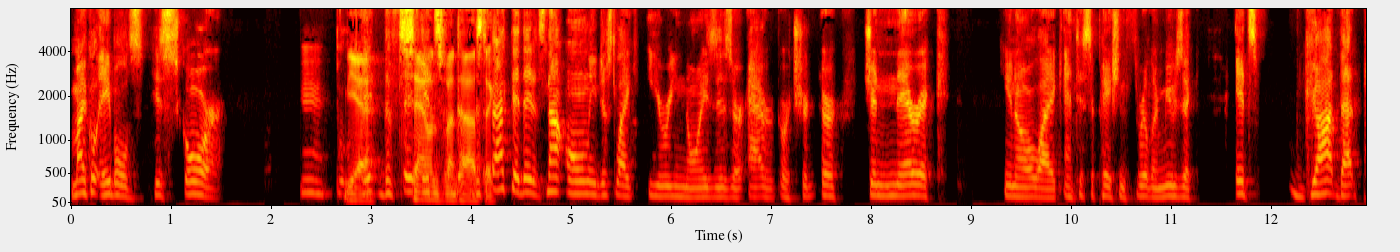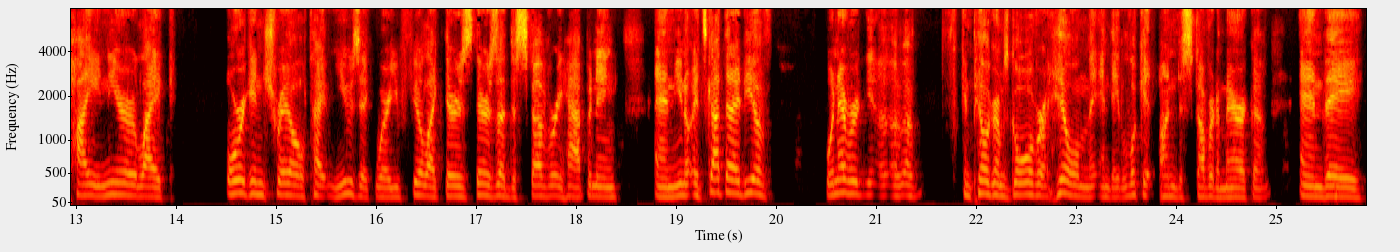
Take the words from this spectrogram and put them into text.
Michael Abels his score. Yeah, It- the- sounds it's- the- fantastic. The, fact that it's not only just like eerie noises or or, or, or generic, you know, like anticipation thriller music. It's got that pioneer like Oregon Trail type music where you feel like there's there's a discovery happening, and you know, it's got that idea of whenever you know, uh, fucking pilgrims go over a hill and they, and they look at undiscovered America and they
